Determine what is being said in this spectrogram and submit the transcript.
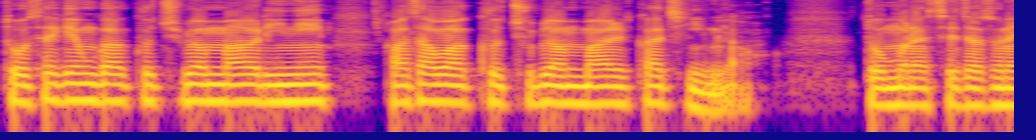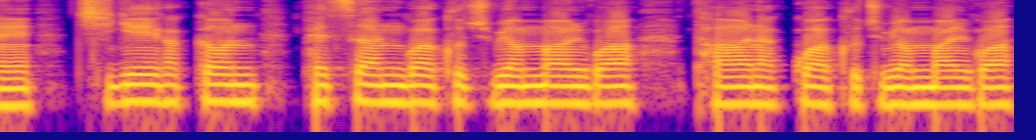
또 세겜과 그 주변 마을이니 아사와 그 주변 마을까지이며 또 문하세 자손의 지게에 가까운 베스안과 그 주변 마을과 다아낙과 그 주변 마을과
